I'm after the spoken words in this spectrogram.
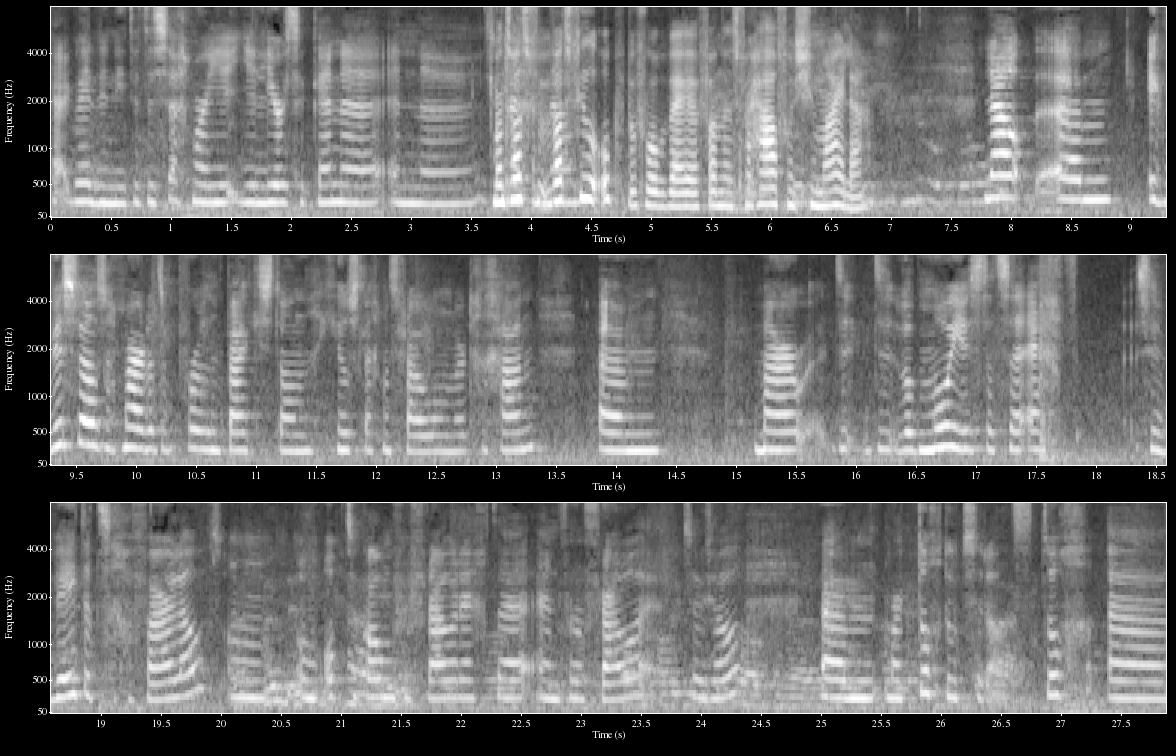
ja, ik weet het niet. Het is zeg maar, je, je leert ze kennen en... Uh, Want wat, wat viel op bijvoorbeeld bij, van het verhaal van Shumaila? Nou, um, ik wist wel, zeg maar, dat er bijvoorbeeld in Pakistan heel slecht met vrouwen om werd gegaan. Um, maar de, de, wat mooi is, dat ze echt ze weet dat ze gevaar loopt om, om op te komen voor vrouwenrechten en voor vrouwen sowieso. Um, maar toch doet ze dat. Toch uh,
